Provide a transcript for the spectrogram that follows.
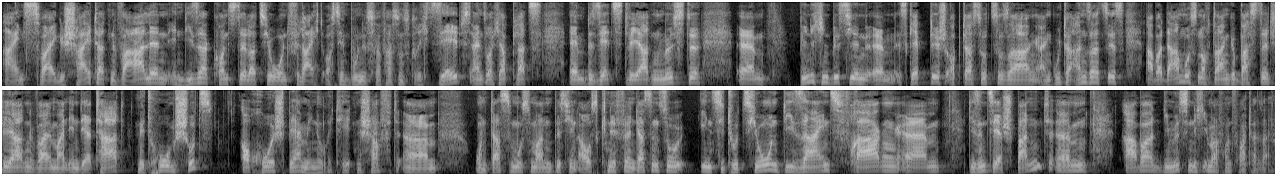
eins, zwei gescheiterten Wahlen in dieser Konstellation vielleicht aus dem Bundesverfassungsgericht selbst ein solcher Platz ähm, besetzt werden müsste. Ähm, bin ich ein bisschen ähm, skeptisch, ob das sozusagen ein guter Ansatz ist. Aber da muss noch dran gebastelt werden, weil man in der Tat mit hohem Schutz auch hohe Sperrminoritäten schafft. Ähm, und das muss man ein bisschen auskniffeln. Das sind so Institutionen, Designs, Fragen, ähm, die sind sehr spannend, ähm, aber die müssen nicht immer von Vorteil sein.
